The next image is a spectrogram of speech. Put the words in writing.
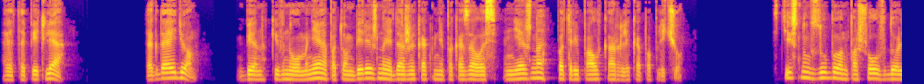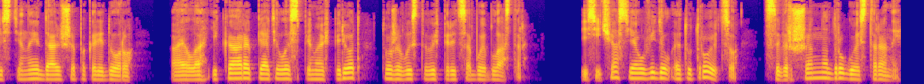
«Это петля». «Тогда идем». Бен кивнул мне, а потом бережно и даже, как мне показалось, нежно потрепал карлика по плечу. Стиснув зубы, он пошел вдоль стены дальше по коридору. Айла и Кара пятилась спиной вперед, тоже выставив перед собой бластер. И сейчас я увидел эту троицу с совершенно другой стороны.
